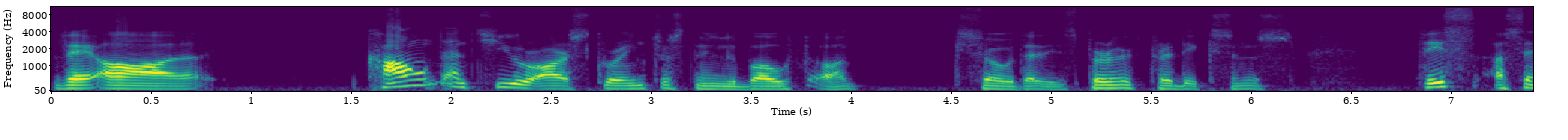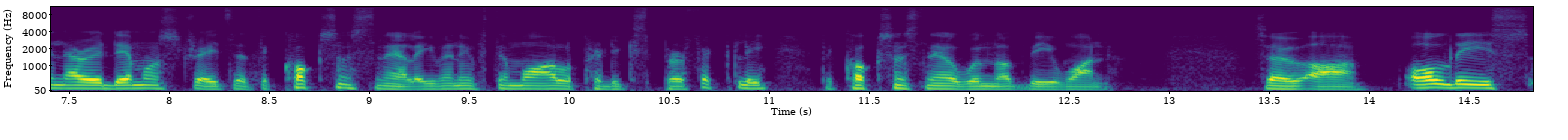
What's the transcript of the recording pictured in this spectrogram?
The uh, count and Tjur R-square interestingly both uh, show that it's perfect predictions. This uh, scenario demonstrates that the Cox and Snell, even if the model predicts perfectly, the Cox and Snell will not be one. So all these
